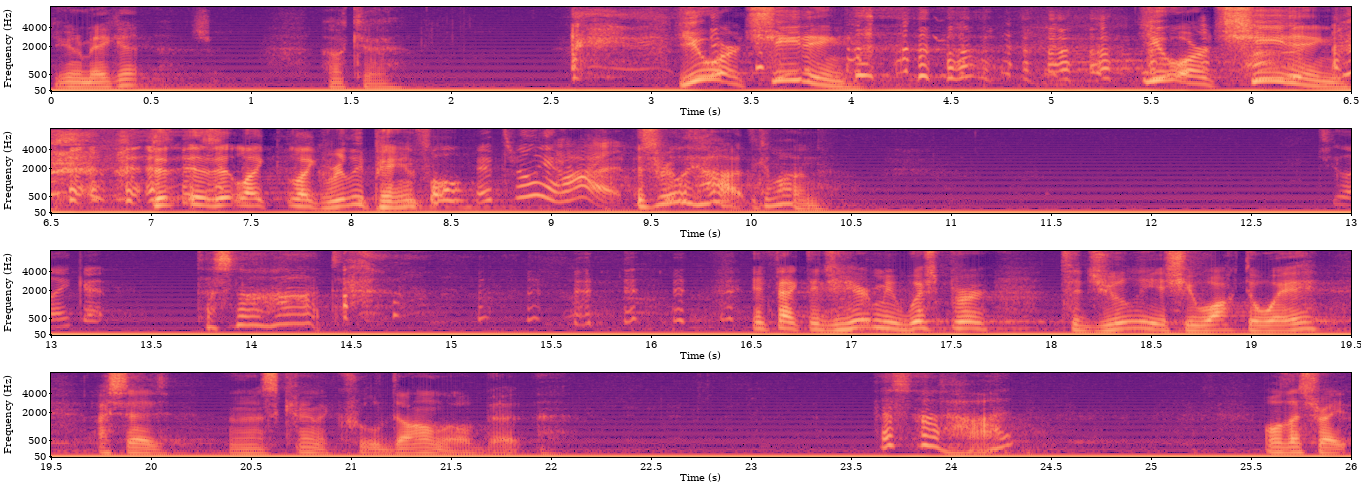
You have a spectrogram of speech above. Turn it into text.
You gonna make it? Sure. Okay. You are cheating. you are cheating. Is it like like really painful? It's really hot. It's really hot. Come on. Do you like it? That's not hot. In fact, did you hear me whisper to Julie as she walked away? I said, oh, it's kind of cooled down a little bit. That's not hot. Oh, that's right.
